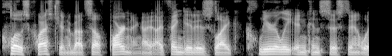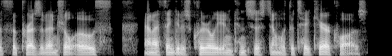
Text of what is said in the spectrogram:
close question about self pardoning. I, I think it is like clearly inconsistent with the presidential oath, and I think it is clearly inconsistent with the take care clause.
